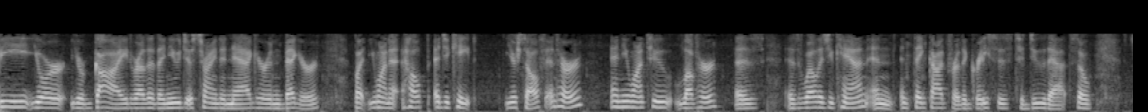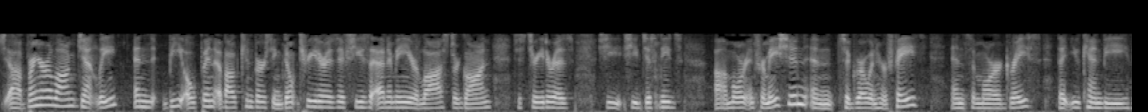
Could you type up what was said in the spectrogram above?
be your your guide rather than you just trying to nag her and beg her. But you want to help educate yourself and her and you want to love her as as well as you can and and thank God for the graces to do that. So uh, bring her along gently and be open about conversing. Don't treat her as if she's the enemy or lost or gone. Just treat her as she she just needs uh, more information and to grow in her faith and some more grace that you can be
